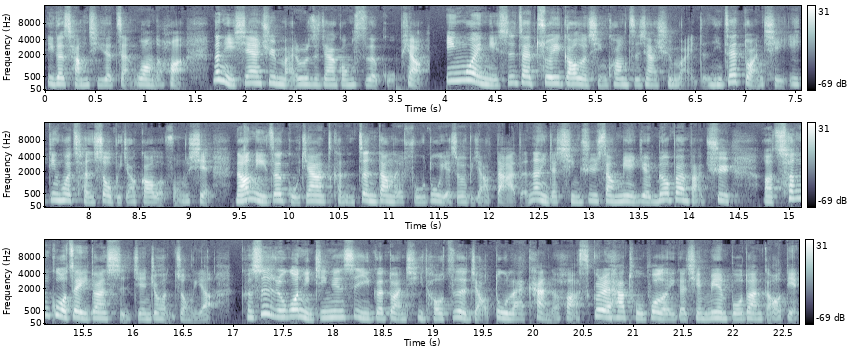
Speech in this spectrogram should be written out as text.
一个长期的展望的话，那你现在去买入这家公司的股票，因为你是在追高的情况之下去买的，你在短期一定会承受比较高的风险，然后你这股价可能震荡的幅度也是会比较大的。那你的情绪上面有没有办法去呃撑过这一段时间就很重要。可是如果你今天是一个短期投资的角度来看的话，Square 它突破了一个前面波段高点，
